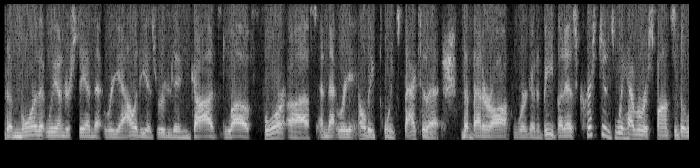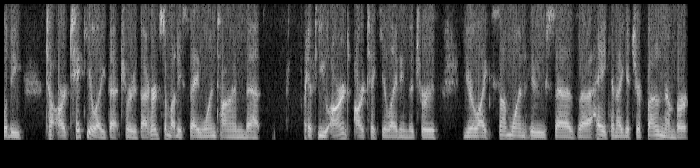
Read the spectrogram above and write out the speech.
the more that we understand that reality is rooted in God's love for us and that reality points back to that, the better off we're going to be. But as Christians, we have a responsibility to articulate that truth. I heard somebody say one time that if you aren't articulating the truth, you're like someone who says, uh, Hey, can I get your phone number?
